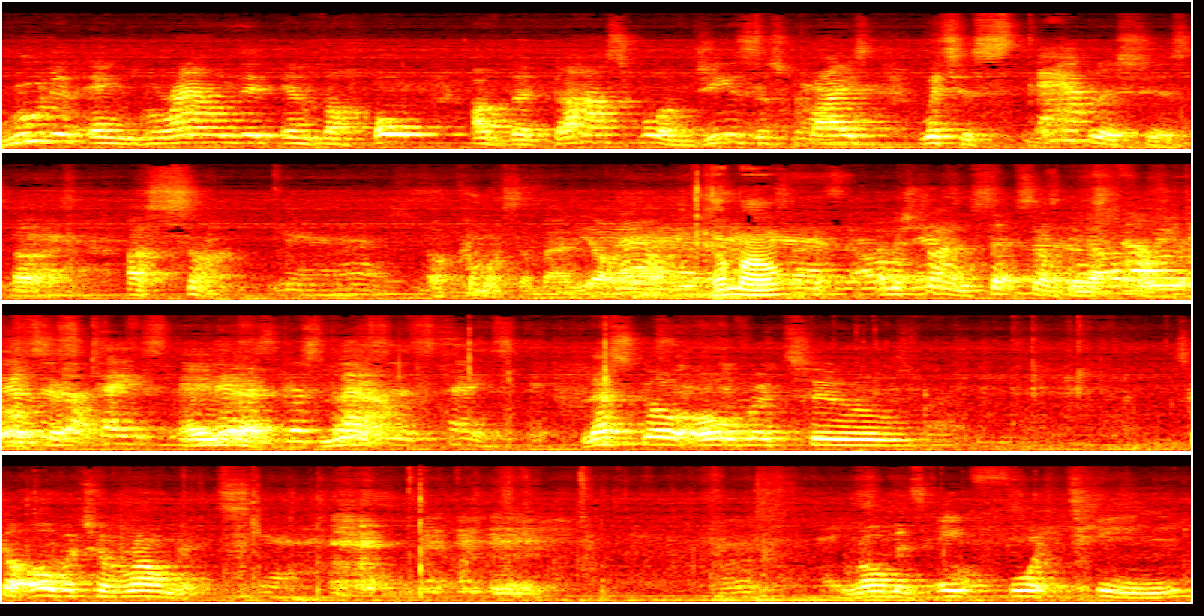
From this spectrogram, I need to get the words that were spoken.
rooted and grounded in the hope of the gospel of Jesus Christ, which establishes us a son. Yeah. Oh, come on, somebody. Y'all help. Come on. I'm just trying to set something up for you. This Okay? is tasty. Amen. This Now- is tasty. Let's go over to let's go over to Romans. Yeah. Romans 8 14.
